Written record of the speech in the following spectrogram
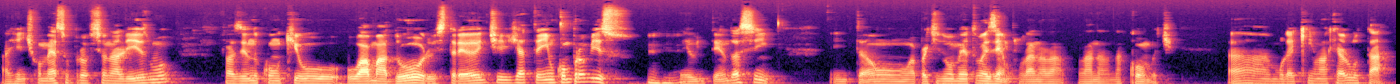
A gente começa o profissionalismo fazendo com que o, o amador, o estreante, já tenha um compromisso. Uhum. Eu entendo assim. Então, a partir do momento, um exemplo, lá na, lá na, na Combat. Ah, molequinho lá quer lutar.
